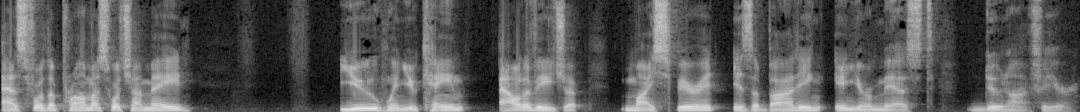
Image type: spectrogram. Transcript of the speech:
As for the promise which I made you when you came out of Egypt, my spirit is abiding in your midst. Do not fear.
